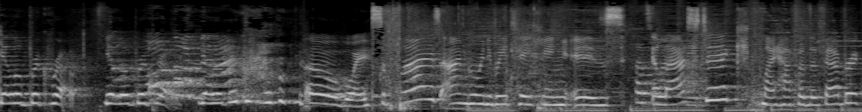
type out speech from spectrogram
Yellow brick road, yellow brick road, Oh, yellow brick road. Oh boy. Supplies I'm going to be taking is That's elastic, my half of the fabric,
